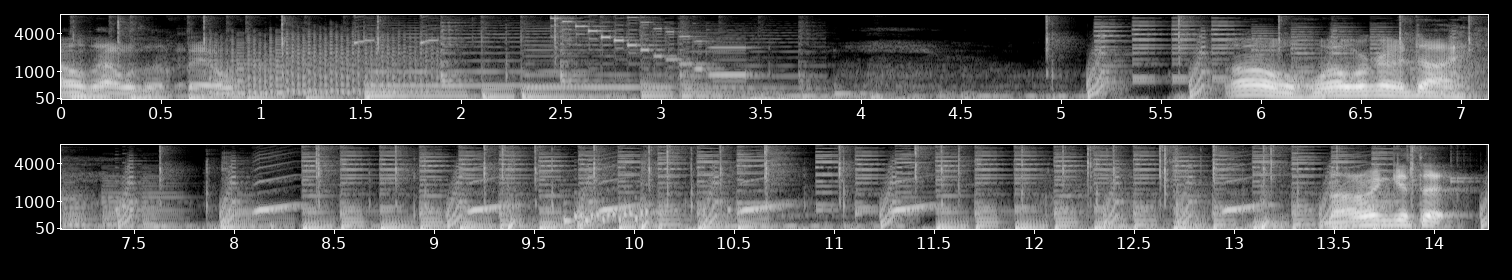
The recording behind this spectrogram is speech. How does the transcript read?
Well, that was a fail. Oh, well, we're gonna die. Not if I can get that.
